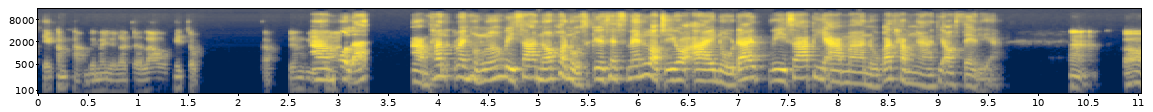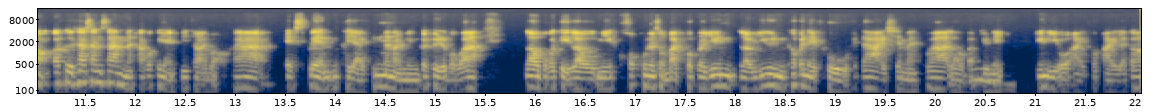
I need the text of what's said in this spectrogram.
เทคคำถามเลยไหมหรือเราจะเล่าให้จบกับเรื่องวีซ่าหมดละ อ่าถ้าเป็นของเรื่องวีซ่าเนาะพอหนู skill assessment หลอด GOI หนูได้วีซ่า PR มาหนูก็ทำงานที่ออสเตรเลียอ่าก็ก็คือถ้าสั้นๆนะครับก็คืออย่างที่จอยบอกถ้า explain ขยายขึ้นมาหน่อยหนึ่งก็คือจะบอกว่าเราปกติเรามีคุณสมบัติครบเรายื่นเรายื่นเข้าไปในพูได้ใช่ไหมว่าเราแบบอยู่ในยื่น EOI เข้าไปแล้วก็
